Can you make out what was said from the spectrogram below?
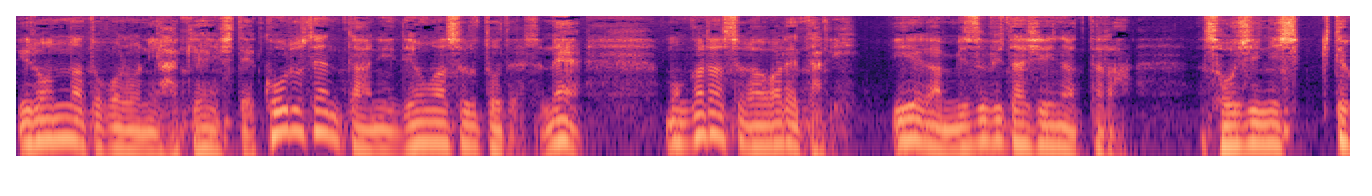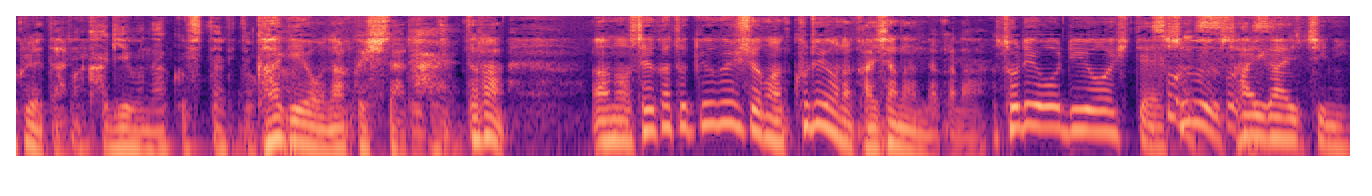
いろんなところに派遣してコールセンターに電話するとですねもうガラスが割れたり家が水浸しになったら掃除に来てくれたり、まあ、鍵をなくしたりとか。鍵をなくしたりって言ったら、はいあの生活救急車が来るような会社なんだからそれを利用してすぐ災害地に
